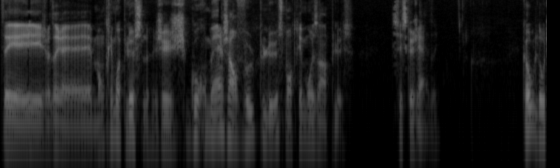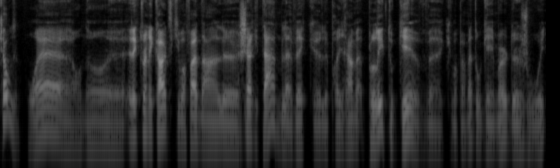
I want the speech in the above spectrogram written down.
Tu sais, je veux dire, euh, montrez-moi plus. là. Je, suis gourmand, j'en veux plus, montrez-moi en plus. C'est ce que j'ai à dire. Cool, d'autres choses? Ouais, euh, on a euh, Electronic Arts qui va faire dans le charitable avec le programme Play to Give qui va permettre aux gamers de jouer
